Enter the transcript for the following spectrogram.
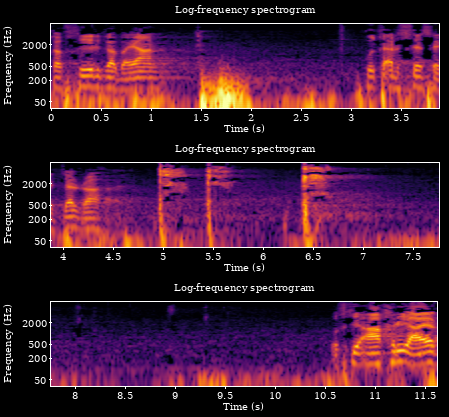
تفسیر کا بیان کچھ عرصے سے چل رہا ہے۔ اس کی آخری آیت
